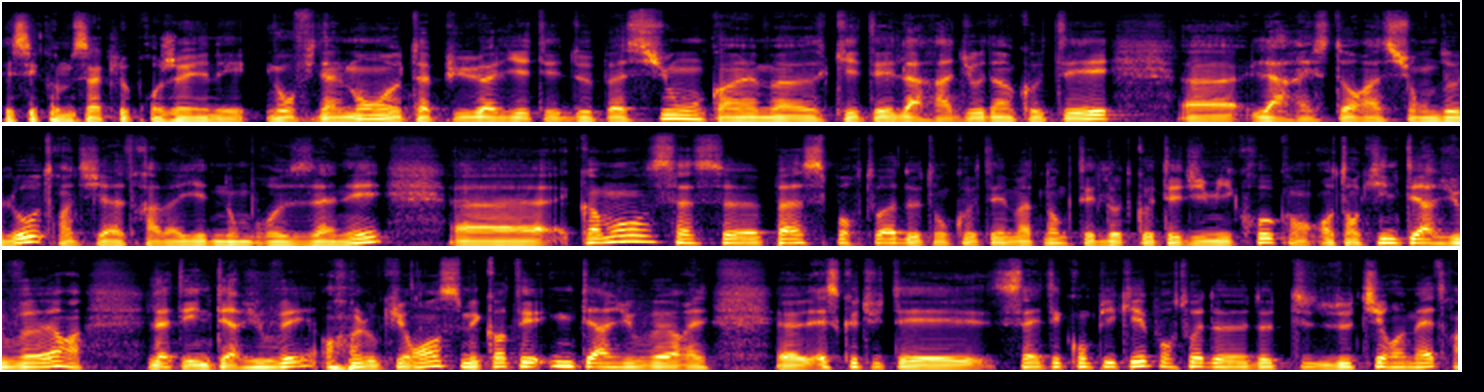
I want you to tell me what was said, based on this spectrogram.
Et c'est comme ça que le projet est né. Bon, finalement, tu as pu allier tes deux passions quand même, euh, qui étaient la radio d'un côté, euh, la restauration de l'autre. tu y as travaillé de nombreuses années. Euh, comment ça se passe pour toi de ton côté maintenant que tu es de l'autre côté du micro, en tant qu'intervieweur Là, tu es interviewé en l'occurrence, mais quand tu es intervieweur, est-ce que tu t'es, ça a été compliqué pour toi de, de, de t'y remettre?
